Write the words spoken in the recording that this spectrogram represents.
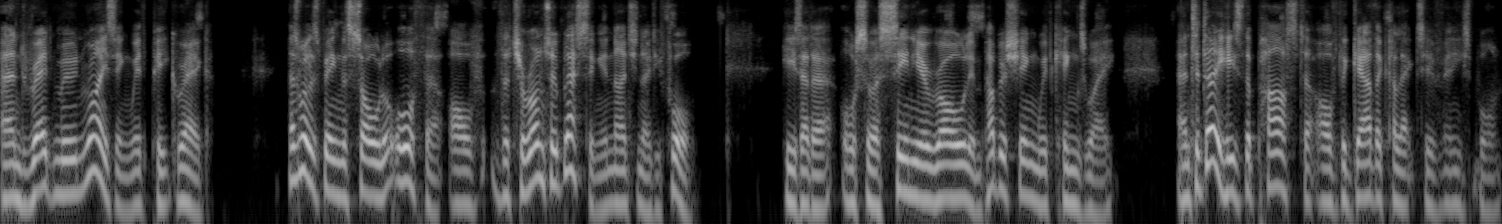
and Red Moon Rising with Pete Greig, as well as being the sole author of The Toronto Blessing in 1984. He's had a, also a senior role in publishing with Kingsway. And today he's the pastor of the Gather Collective in Eastbourne.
